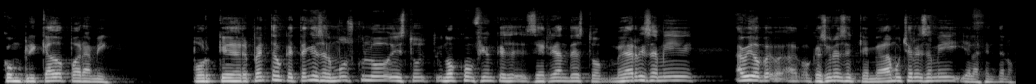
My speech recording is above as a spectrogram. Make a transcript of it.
complicado para mí. Porque de repente, aunque tengas el músculo, esto, no confío en que se rían de esto. Me da risa a mí. Ha habido ocasiones en que me da mucha risa a mí y a la gente no.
